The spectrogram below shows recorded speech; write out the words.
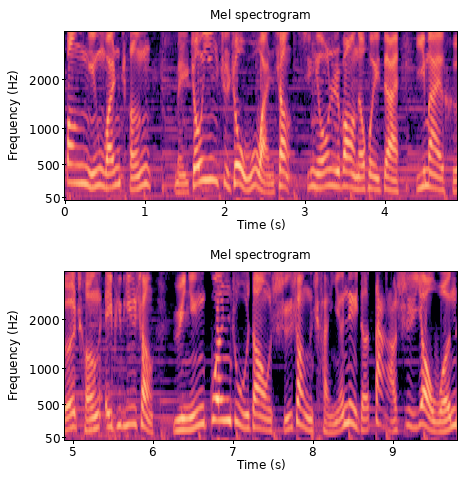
帮您完成。每周一至周五晚上，犀牛日报呢会在一脉合成 APP 上与您关注到时尚产业内的大事要闻，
